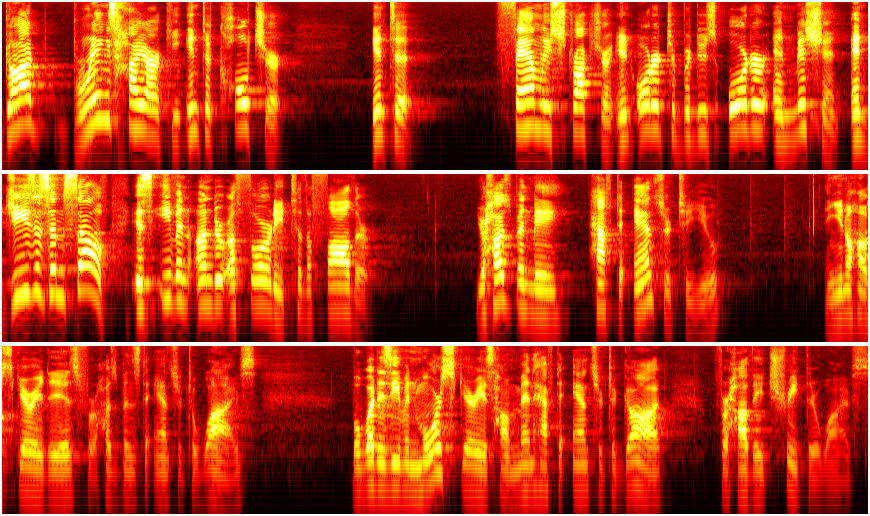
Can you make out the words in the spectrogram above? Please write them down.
God brings hierarchy into culture, into family structure in order to produce order and mission. And Jesus himself is even under authority to the Father. Your husband may have to answer to you, and you know how scary it is for husbands to answer to wives. But what is even more scary is how men have to answer to God for how they treat their wives.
